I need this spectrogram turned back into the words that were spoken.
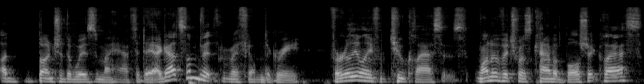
a bunch of the wisdom I have today. I got some of it from my film degree, but really only from two classes. One of which was kind of a bullshit class,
